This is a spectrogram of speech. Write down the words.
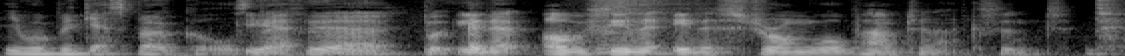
He would be guest vocals. Yeah, Yeah. But in a, obviously in a, in a strong Wolverhampton accent.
